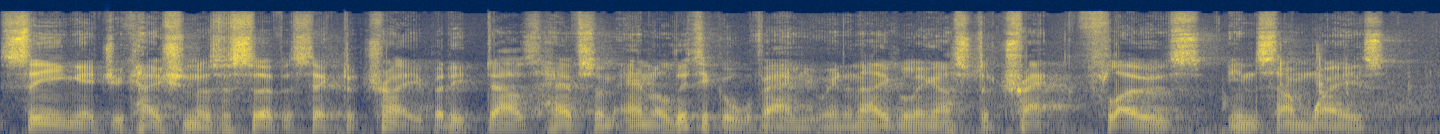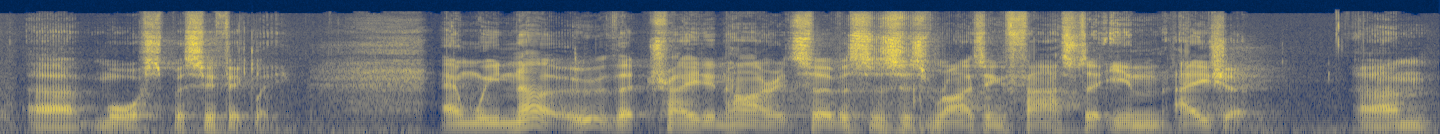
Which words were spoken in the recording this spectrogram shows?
seeing education as a service sector trade, but it does have some analytical value in enabling us to track flows in some ways uh, more specifically. And we know that trade in higher ed services is rising faster in Asia. Um,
